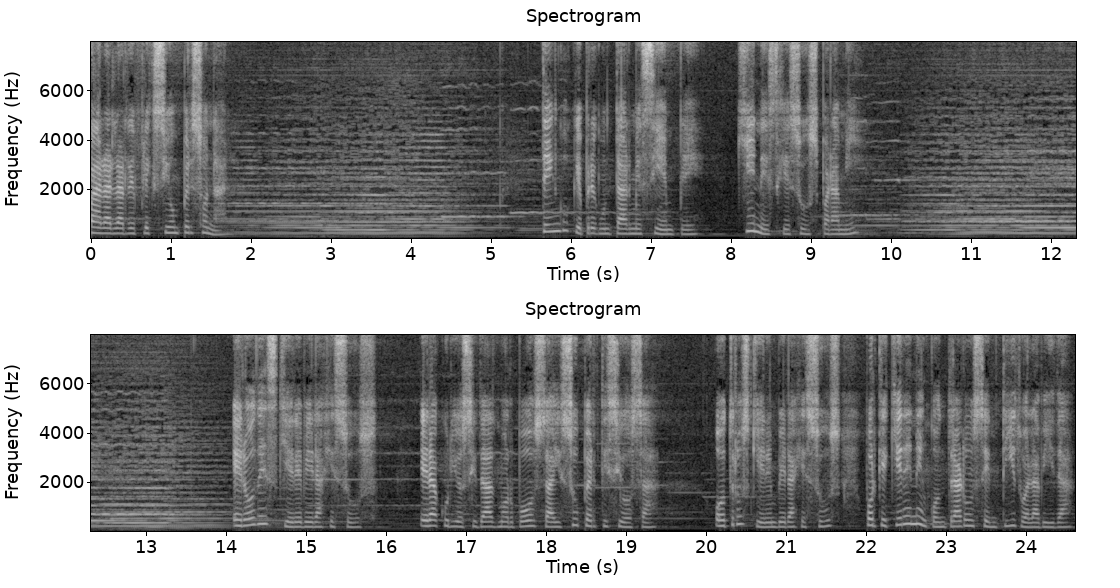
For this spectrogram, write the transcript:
Para la reflexión personal. Tengo que preguntarme siempre, ¿quién es Jesús para mí? Herodes quiere ver a Jesús. Era curiosidad morbosa y supersticiosa. Otros quieren ver a Jesús porque quieren encontrar un sentido a la vida.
